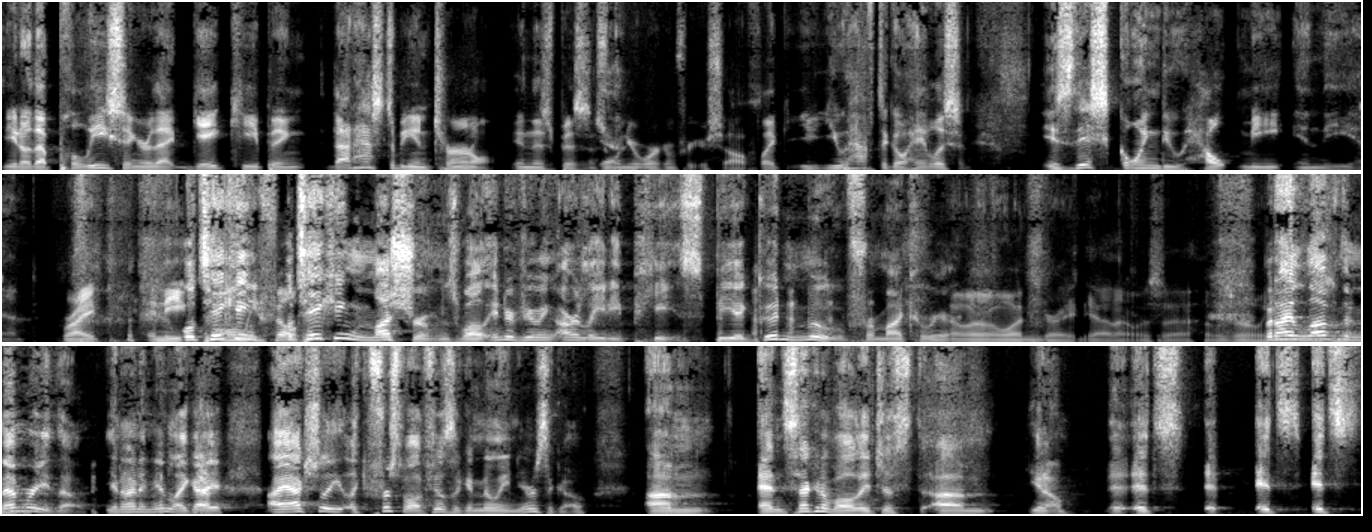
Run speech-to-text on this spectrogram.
you know that policing or that gatekeeping that has to be internal in this business Yeah. when you're working for yourself. Like, you, you have to go, hey, listen, is this going to help me in the end? Right? And the only taking filter- taking mushrooms while interviewing Our Lady Peace be a good move for my career? Oh, it wasn't great. Yeah, that was uh, that was early. but on. I love the memory though. You know what I mean? Like I, I actually like. First of all, it feels like a million years ago. Um, and second of all, it just, um, you know, it, it's it, it's it's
